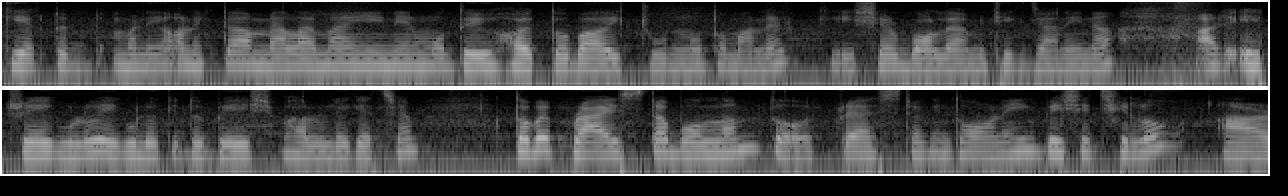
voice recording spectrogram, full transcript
কি একটা মানে অনেকটা মেলামাইনের মধ্যেই হয়তো বা একটু উন্নত মানের, কিসের বলে আমি ঠিক জানি না। আর এই ট্রেগুলো এগুলো কিন্তু বেশ ভালো লেগেছে। তবে প্রাইসটা বললাম তো প্রাইসটা কিন্তু অনেক বেশি ছিল। আর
